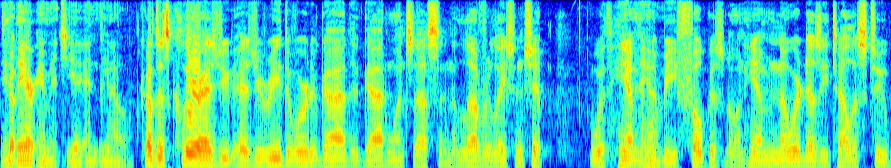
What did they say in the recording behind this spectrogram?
in their image. Yeah, and you know, Because it's clear as you as you read the Word of God that God wants us in a love relationship with Him With and to be focused on Him. Nowhere does He tell us to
